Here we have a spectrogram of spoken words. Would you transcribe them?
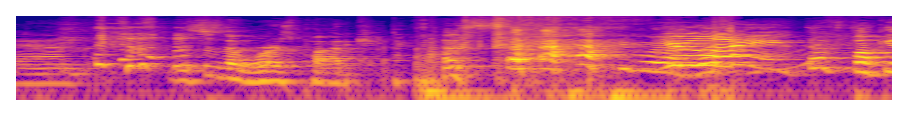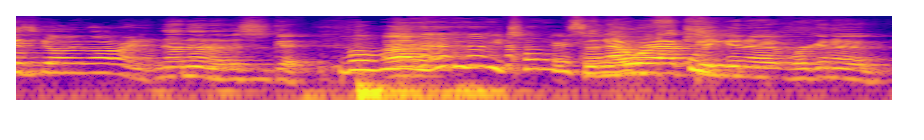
and this is the worst podcast. People are You're like, lying. What the fuck is going on right now? No, no, no. This is good. well, we're Um, each other's. so now we're actually gonna we're gonna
